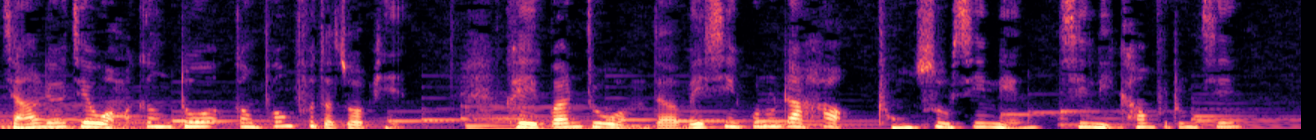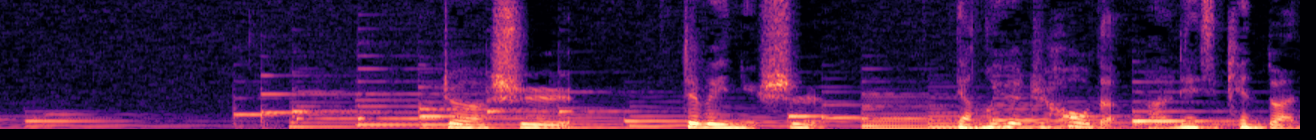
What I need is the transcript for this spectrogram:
想要了解我们更多更丰富的作品。可以关注我们的微信公众账号“重塑心灵心理康复中心”。这是这位女士两个月之后的啊练习片段，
